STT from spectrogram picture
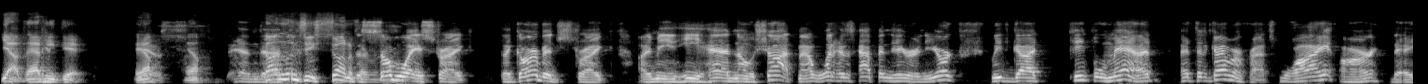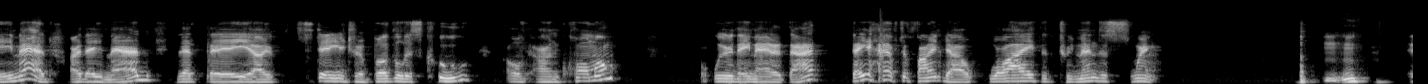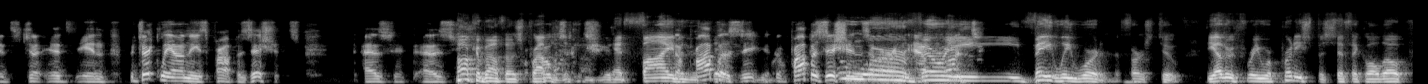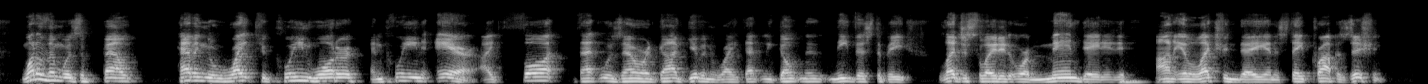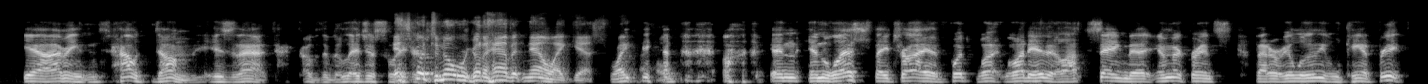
Yeah, that he did. Yep, yes. Yeah. And John uh, Lindsay's son, of the subway strike, the garbage strike. I mean, he had no shot. Now, what has happened here in New York? We've got people mad at the Democrats. Why are they mad? Are they mad that they uh, stage a bloodless coup on Cuomo? Were they mad at that? They have to find out why the tremendous swing. Mm-hmm. It's just it's in particularly on these propositions. As as talk about those propositions, we had five. The, proposi- the propositions were very vaguely worded. The first two. The other three were pretty specific, although one of them was about having the right to clean water and clean air. I thought that was our God given right, that we don't need this to be legislated or mandated on election day in a state proposition. Yeah, I mean, how dumb is that of the legislature? It's good to know we're going to have it now, I guess, right? I and unless they try and put what what in it, uh, saying that immigrants that are illegal can't breathe.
